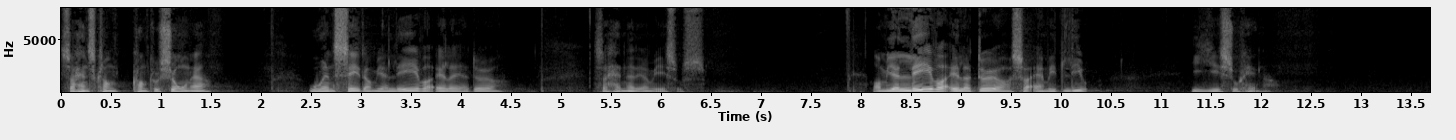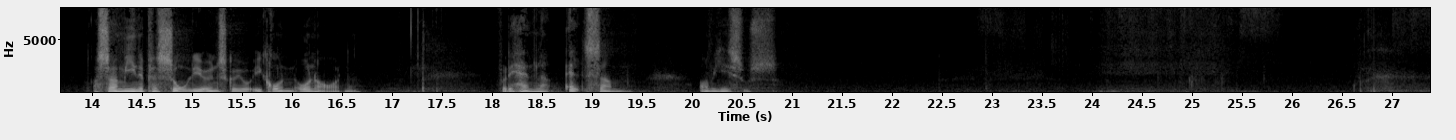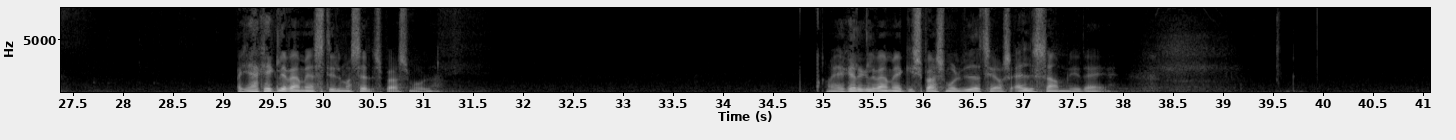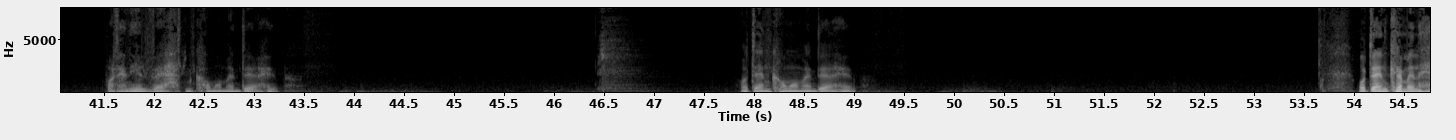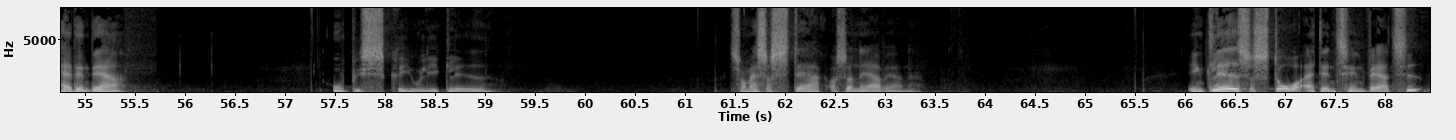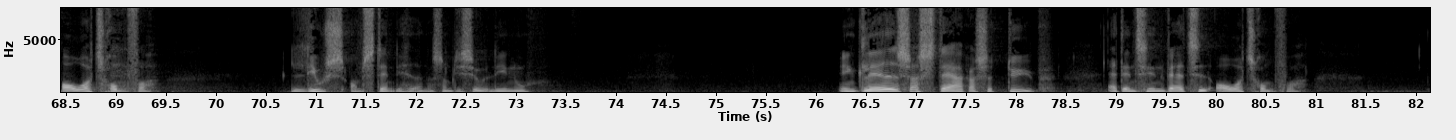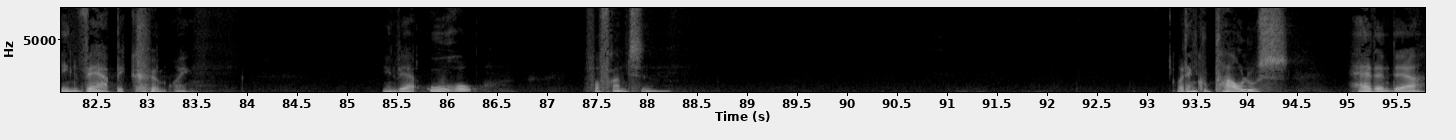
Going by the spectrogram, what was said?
Så hans konklusion er, uanset om jeg lever eller jeg dør, så handler det om Jesus. Om jeg lever eller dør, så er mit liv i Jesu hænder. Og så er mine personlige ønsker jo i grunden underordnet. For det handler alt sammen om Jesus. Og jeg kan ikke lade være med at stille mig selv spørgsmålet. Og jeg kan ikke lade være med at give spørgsmål videre til os alle sammen i dag. Hvordan i alverden kommer man derhen? Hvordan kommer man derhen? Hvordan kan man have den der ubeskrivelige glæde, som er så stærk og så nærværende? En glæde så stor, at den til enhver tid overtrumfer livsomstændighederne, som de ser ud lige nu. En glæde så stærk og så dyb, at den til enhver tid overtrumfer enhver bekymring, enhver uro for fremtiden. Hvordan kunne Paulus have den der,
